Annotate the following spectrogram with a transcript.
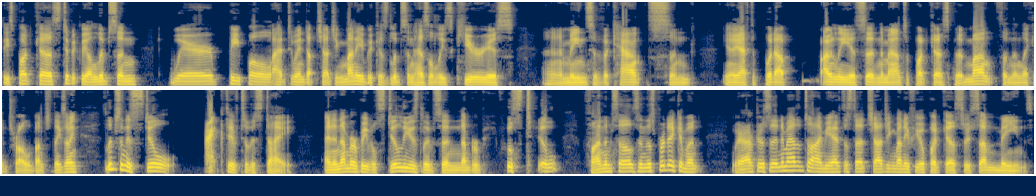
these podcasts, typically on Libsyn, where people had to end up charging money because Libsyn has all these curious uh, means of accounts and, you know, you have to put up only a certain amount of podcasts per month and then they control a bunch of things. I mean, Libsyn is still active to this day and a number of people still use Libsyn. A number of people still find themselves in this predicament where after a certain amount of time you have to start charging money for your podcast through some means.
